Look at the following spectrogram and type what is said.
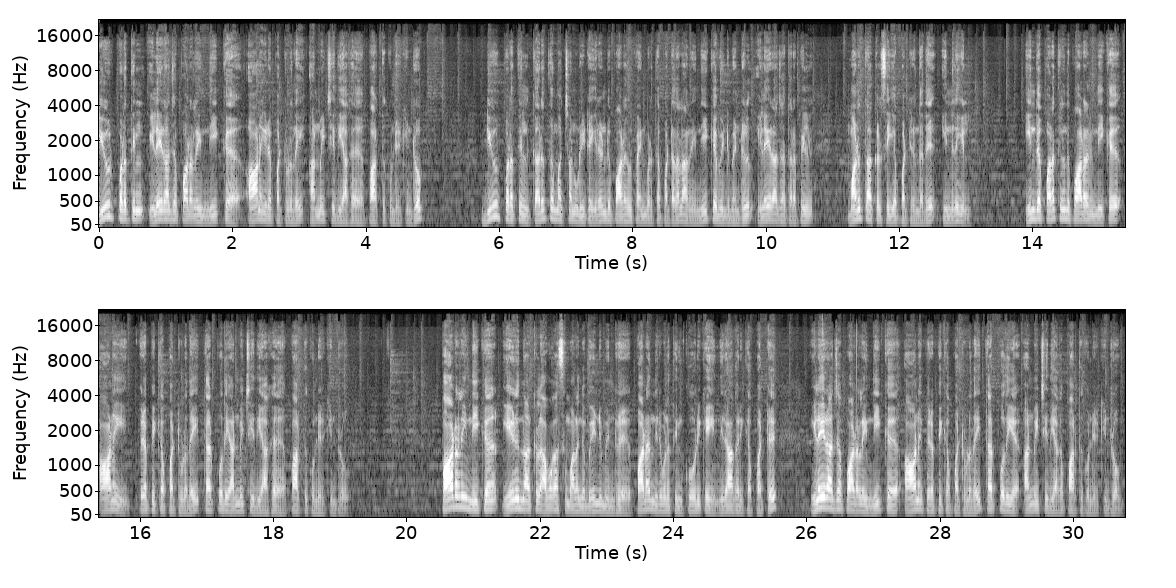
Dude படத்தில் இளையராஜா பாடலை நீக்க ஆணையிடப்பட்டுள்ளதை அண்மை செய்தியாக பார்த்து கொண்டிருக்கின்றோம். டியூட் படத்தில் கருத்த மச்சான் உள்ளிட்ட இரண்டு பாடல்கள் பயன்படுத்தப்பட்டதால் அதை நீக்க வேண்டும் என்று இளையராஜா தரப்பில் மனு தாக்கல் செய்யப்பட்டிருந்தது. இந்நிலையில் இந்த படத்திலிருந்து பாடலை நீக்க ஆணை பிறப்பிக்கப்பட்டுள்ளதை தற்போதைய அண்மை செய்தியாக பார்த்து கொண்டிருக்கின்றோம். பாடலை நீக்க ஏழு நாட்கள் அவகாசம் வழங்க வேண்டும் என்று பட நிறுவனத்தின் கோரிக்கை நிராகரிக்கப்பட்டு இளையராஜா பாடலை நீக்க ஆணை பிறப்பிக்கப்பட்டுள்ளதை தற்போதைய அண்மை செய்தியாக பார்த்து கொண்டிருக்கின்றோம்.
